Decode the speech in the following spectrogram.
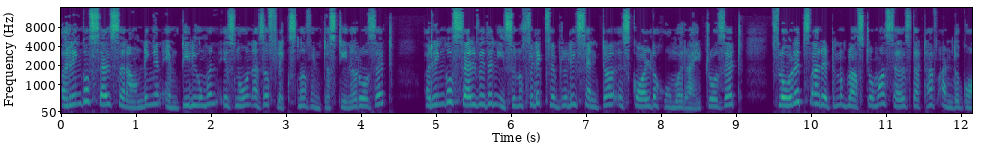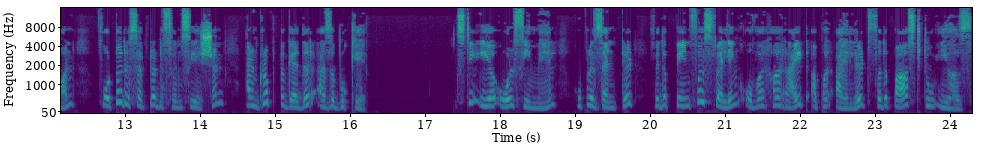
A ring of cells surrounding an empty lumen is known as a Flexner-Wintersteiner rosette. A ring of cell with an eosinophilic fibrillary center is called a Homer-Wright rosette. Florets are retinoblastoma cells that have undergone photoreceptor differentiation and grouped together as a bouquet. 60-year-old female who presented with a painful swelling over her right upper eyelid for the past two years.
